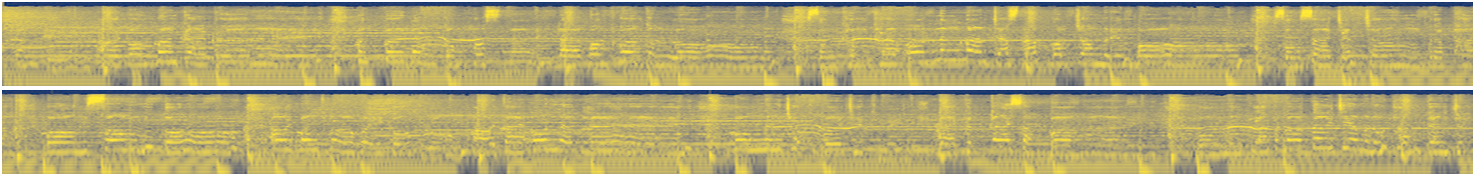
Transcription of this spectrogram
កកាន់ទេឲ្យបងបានកែប្រែប៉ះប៉ាដើមកំហុសស្នេហ៍ដែលបងធ្វើកន្លងសង្ឃឹមថាអូននឹងបានចាក់ស្ដាប់បទចម្រៀងបងសង្សារចាស់ចង់ប្រាប់ ប្ដូរទៅជាមនុស្សធំទាំងចិត្ត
